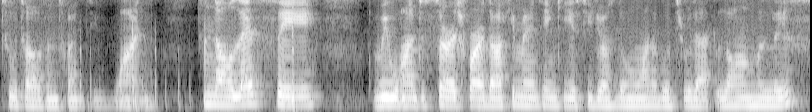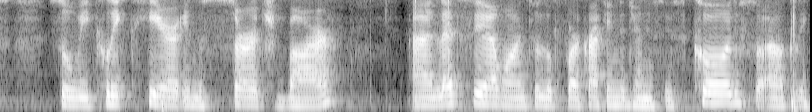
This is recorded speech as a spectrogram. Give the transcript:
2021 now let's say we want to search for a document in case you just don't want to go through that long list. So we click here in the search bar and let's say I want to look for cracking the Genesis code so I'll click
